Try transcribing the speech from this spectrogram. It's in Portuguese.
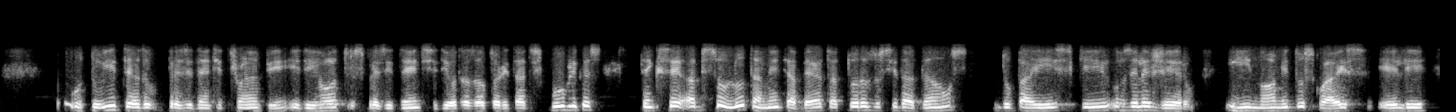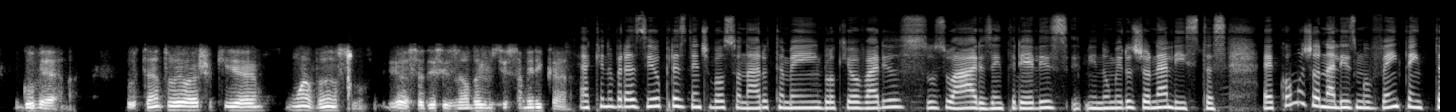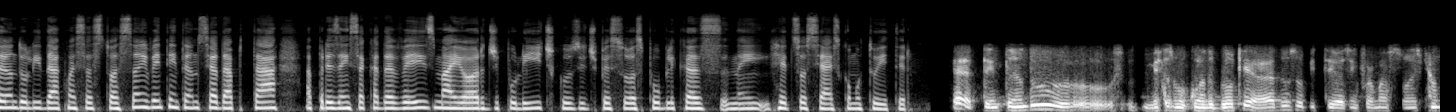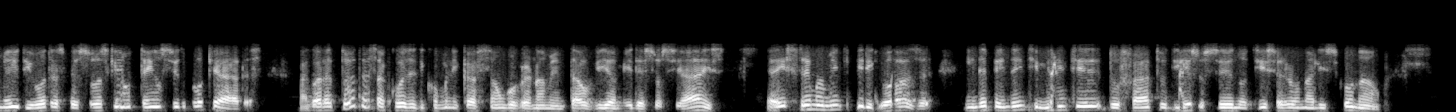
O Twitter do presidente Trump e de outros presidentes e de outras autoridades públicas tem que ser absolutamente aberto a todos os cidadãos do país que os elegeram e em nome dos quais ele governa. Portanto, eu acho que é um avanço essa decisão da justiça americana. Aqui no Brasil, o presidente Bolsonaro também bloqueou vários usuários, entre eles inúmeros jornalistas. É, como o jornalismo vem tentando lidar com essa situação e vem tentando se adaptar à presença cada vez maior de políticos e de pessoas públicas em redes sociais como o Twitter? É, tentando, mesmo quando bloqueados, obter as informações por meio de outras pessoas que não tenham sido bloqueadas. Agora, toda essa coisa de comunicação governamental via mídias sociais é extremamente perigosa, independentemente do fato de isso ser notícia jornalística ou não.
